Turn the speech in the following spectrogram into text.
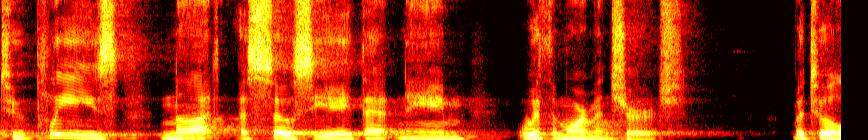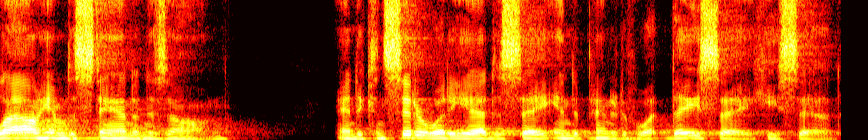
to please not associate that name with the Mormon church, but to allow him to stand on his own and to consider what he had to say independent of what they say he said.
